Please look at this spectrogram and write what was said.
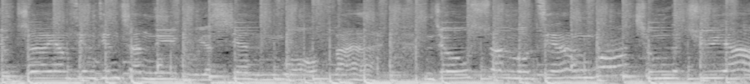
就这样天天缠你不要嫌我烦就算某天我穷的去要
